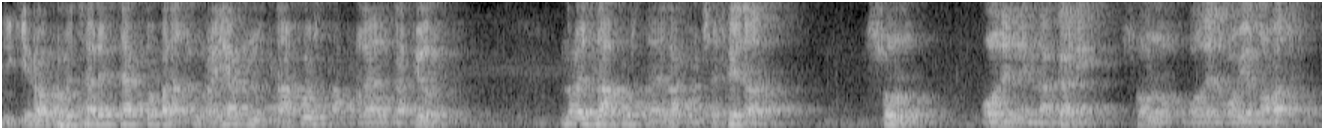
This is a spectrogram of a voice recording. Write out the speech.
y quiero aprovechar este acto para subrayar nuestra apuesta por la educación. No es la apuesta de la consejera solo, o del Lendakari solo, o del gobierno vasco,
